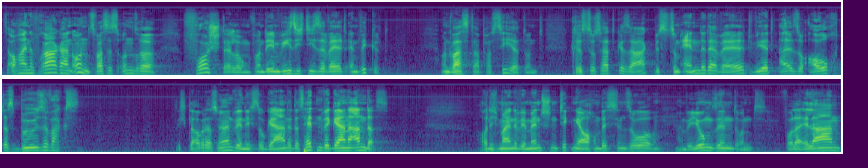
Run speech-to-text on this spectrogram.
Das ist auch eine Frage an uns. Was ist unsere Vorstellung von dem, wie sich diese Welt entwickelt? Und was da passiert. Und Christus hat gesagt, bis zum Ende der Welt wird also auch das Böse wachsen. Ich glaube, das hören wir nicht so gerne, das hätten wir gerne anders. Und ich meine, wir Menschen ticken ja auch ein bisschen so, wenn wir jung sind und voller Elan,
